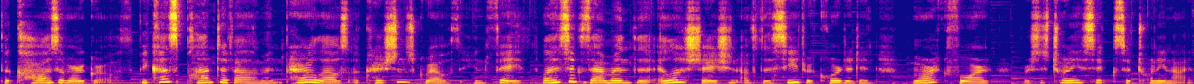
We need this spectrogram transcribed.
The cause of our growth. Because plant development parallels a Christian's growth in faith, let's examine the illustration of the seed recorded in Mark 4, verses 26 to 29,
